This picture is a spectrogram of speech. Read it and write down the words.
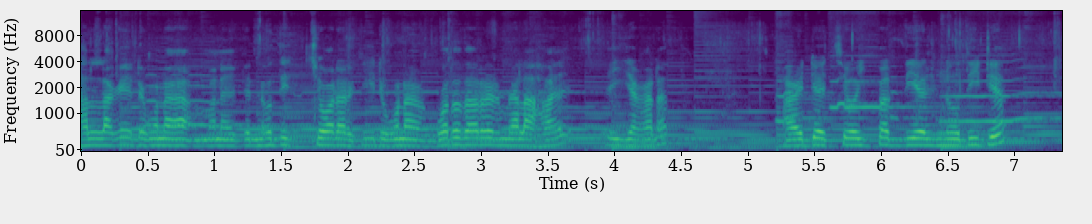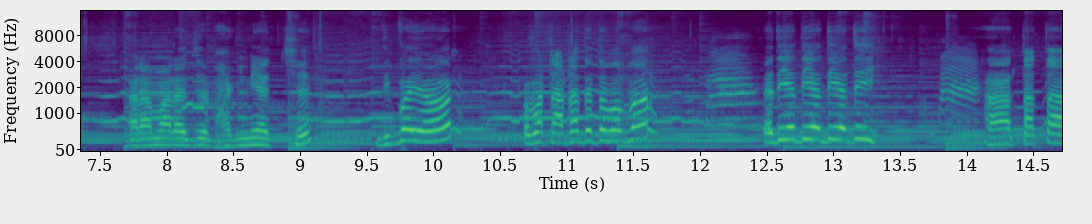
ভালো লাগে। এটা কোনো মানে নদীর চর আর কি, এটা কোনো গদাধারের মেলা হয় এই জায়গাটা। আর এটা হচ্ছে ওই পাক দিয়ে নদীটা। আর আমার আছে ভাগ্নি আছে। দিব্যায়ন বাবা টাটাতে তো বাবা। এদি এদি এদি এদি হ্যাঁ টাটা।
